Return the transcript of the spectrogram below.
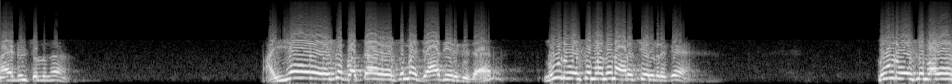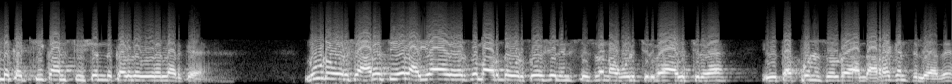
நாயுடுன்னு சொல்லுங்க. ஐயாயிரம் வருஷம் பத்தாயிரம் வருஷமா ஜாதி இருக்கு சார். நூறு வருஷமா தானே அரசியல் இருக்கு. நூறு வருஷமா தான் இந்த கட்சி கான்ஸ்டியூஷன் இந்த கழுத ஊரெல்லாம் இருக்கு. நூறு வருஷம் அரசியல் ஐயாயிரம் வருஷமா இருந்த ஒரு சோசியல் இன்ஸ்டியூஷன் நான் ஒழிச்சிருவேன் அழிச்சிருவேன். இது தப்புன்னு சொல்ற அந்த அரகன்ஸ் இல்லையா அது?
